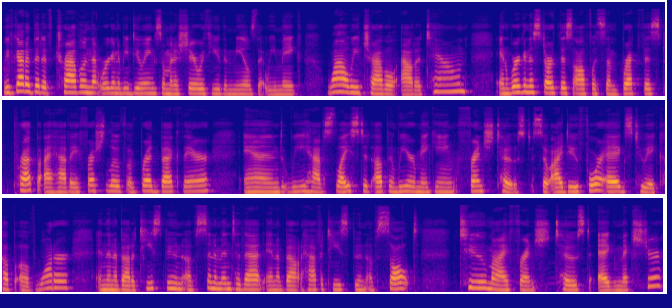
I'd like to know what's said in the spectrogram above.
We've got a bit of traveling that we're going to be doing, so I'm going to share with you the meals that we make while we travel out of town. And we're going to start this off with some breakfast prep. I have a fresh loaf of bread back there and we have sliced it up and we are making French toast. So I do four eggs to a cup of water and then about a teaspoon of cinnamon to that and about half a teaspoon of salt to my French toast egg mixture.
